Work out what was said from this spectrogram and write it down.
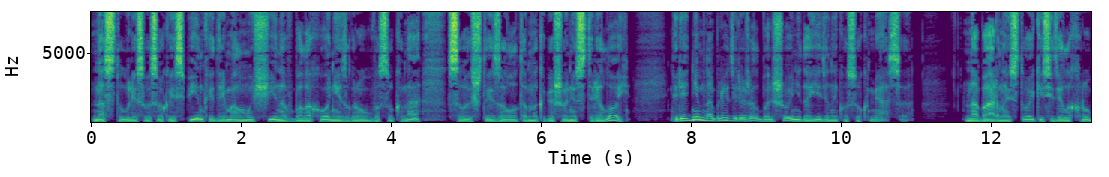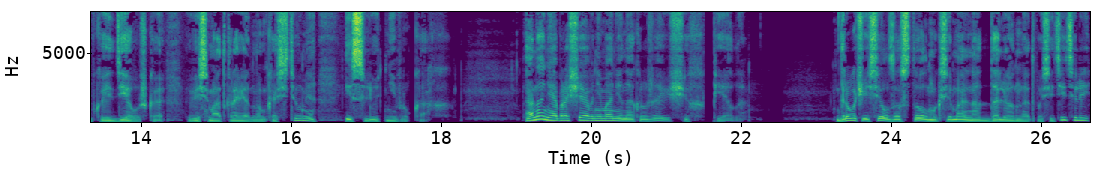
на стуле с высокой спинкой дремал мужчина в балахоне из грубого сукна с вышитой золотом на капюшоне стрелой. Перед ним на блюде лежал большой недоеденный кусок мяса. На барной стойке сидела хрупкая девушка в весьма откровенном костюме и с лютней в руках. Она, не обращая внимания на окружающих, пела. Дручий сел за стол максимально отдаленный от посетителей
